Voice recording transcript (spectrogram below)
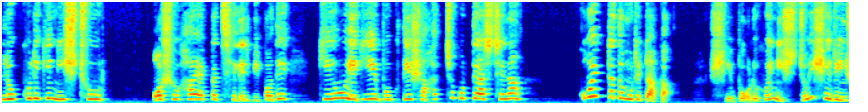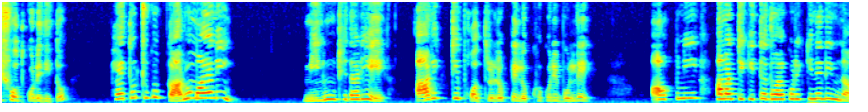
লোকগুলি কি নিষ্ঠুর? অসহায় একটা ছেলের বিপদে কেউ এগিয়ে বুক দিয়ে সাহায্য করতে আসছে না? কয়েকটা তো মোটে টাকা। সে বড় হয়ে নিশ্চয়ই সে ঋণ শোধ করে দিত। এতটুকু কারও মায়া নেই? মিনু উঠে দাঁড়িয়ে আরেকটি ভদ্রলোককে লক্ষ্য করে বললে, আপনি আমার টিকিটটা দয়া করে কিনে দিন না।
